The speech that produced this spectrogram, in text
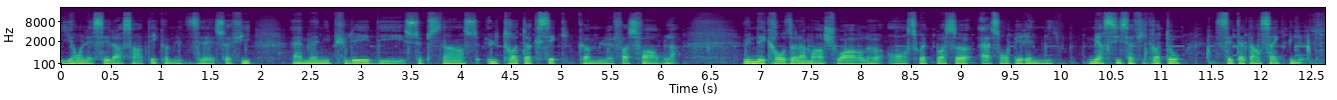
y ont laissé leur santé, comme le disait Sophie, à manipuler des substances ultra toxiques comme le phosphore blanc. Une nécrose de la mâchoire, là, on souhaite pas ça à son pire ennemi. Merci Sophie Croteau, c'était en cinq minutes.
